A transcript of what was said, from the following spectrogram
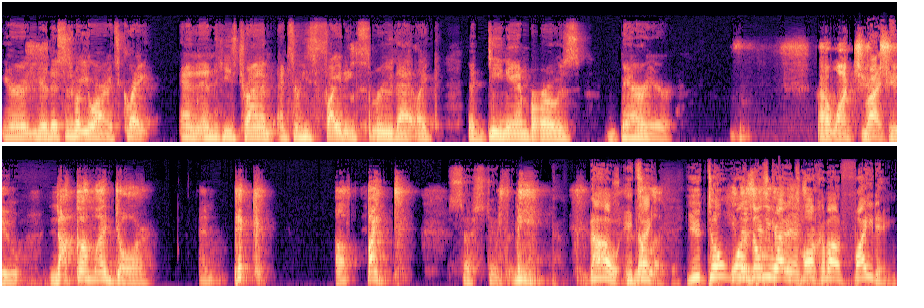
You're you're this is what you are. It's great," and and he's trying to, and so he's fighting through that like the Dean Ambrose barrier. I want you Right. to knock on my door and pick a fight So with stupid. me. No, it's No, like you don't want this guy to answer. talk about fighting.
